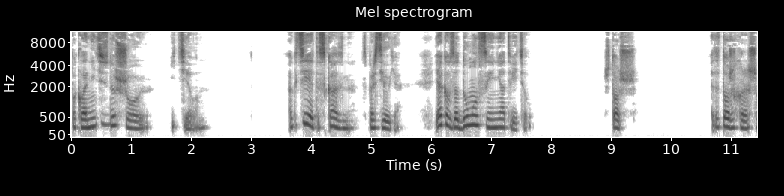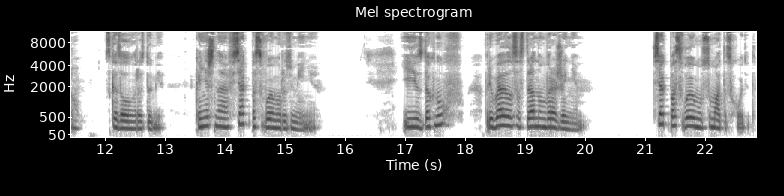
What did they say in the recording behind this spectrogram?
Поклонитесь душою и телом. А где это сказано? спросил я. Яков задумался и не ответил. Что ж, это тоже хорошо, сказал он в раздумье. Конечно, всяк по своему разумению. И, вздохнув, прибавил со странным выражением. Всяк по-своему с ума-то сходит.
